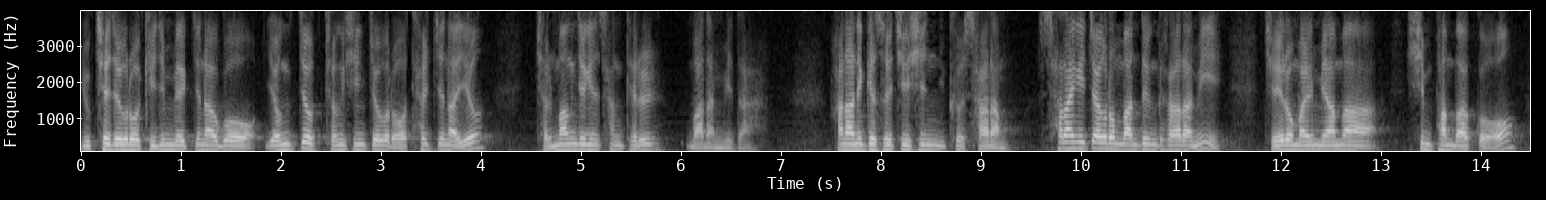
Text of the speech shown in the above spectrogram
육체적으로 기진맥진하고 영적 정신적으로 탈진하여 절망적인 상태를 말합니다. 하나님께서 지신 그 사람, 사랑의 짝으로 만든 그 사람이 죄로 말미암아 심판받고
